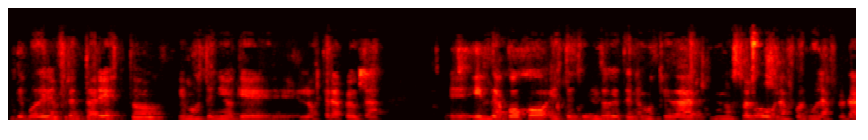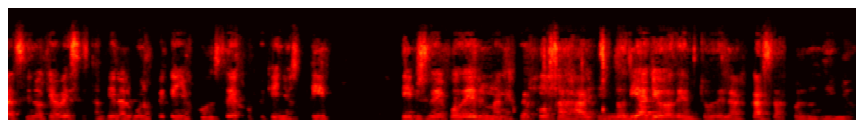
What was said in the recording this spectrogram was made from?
de poder enfrentar esto, hemos tenido que los terapeutas eh, ir de a poco entendiendo que tenemos que dar no solo una fórmula floral, sino que a veces también algunos pequeños consejos, pequeños tips, tips de poder manejar cosas en lo diario dentro de las casas con los niños.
